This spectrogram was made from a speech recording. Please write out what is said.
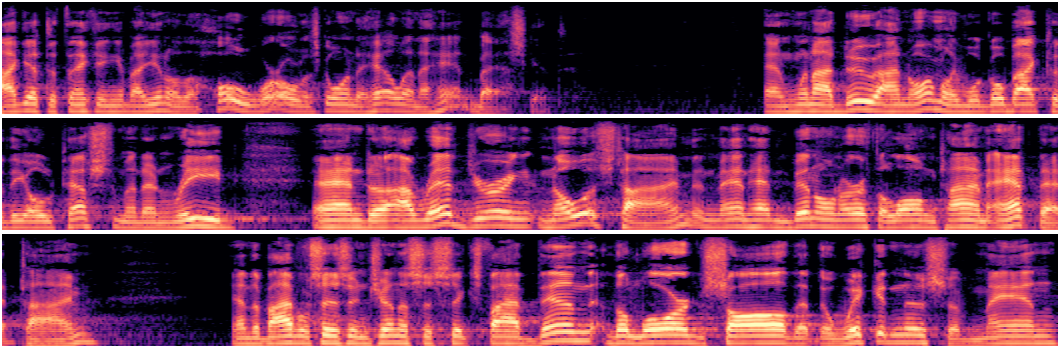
I get to thinking about, you know, the whole world is going to hell in a handbasket. And when I do, I normally will go back to the Old Testament and read. And uh, I read during Noah's time, and man hadn't been on earth a long time at that time. And the Bible says in Genesis 6 5, then the Lord saw that the wickedness of man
